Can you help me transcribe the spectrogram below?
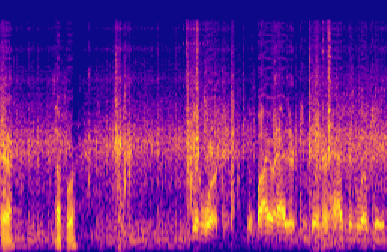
Yeah, top floor. Good work. The biohazard container has been located.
